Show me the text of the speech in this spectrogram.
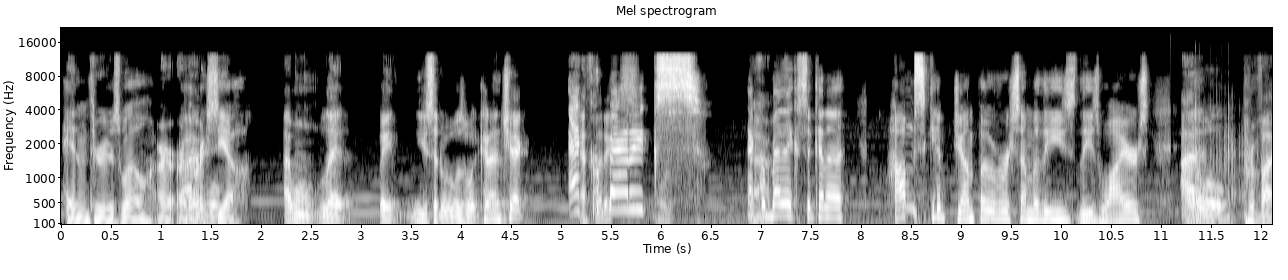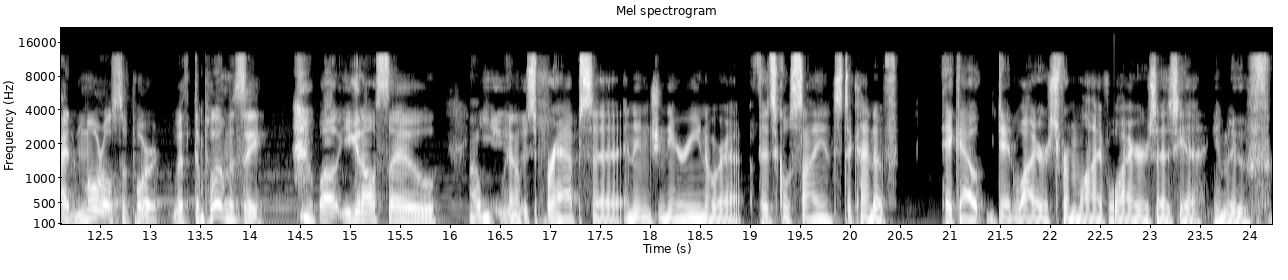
heading through as well. Are, are the I rest of will- you I won't let. Wait, you said it was what kind of check? acrobatics? Acrobatics to kind of hop, skip, jump over some of these these wires. I will provide moral support with diplomacy. Well, you can also Oh, well, use perhaps uh, an engineering or a physical science to kind of pick out dead wires from live wires as you you move.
